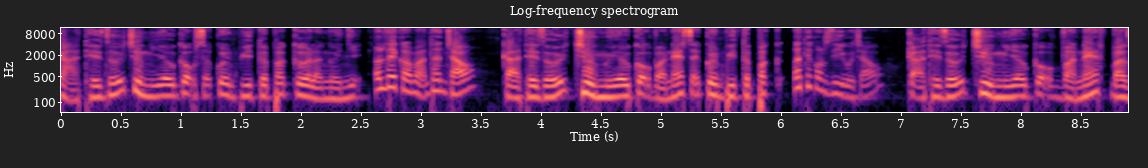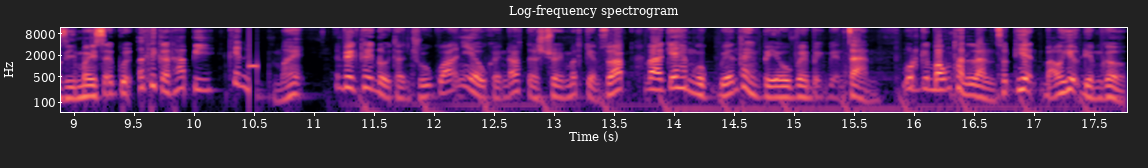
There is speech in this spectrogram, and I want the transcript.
Cả thế giới trường yêu cậu sẽ quên Peter Parker là người nghiện. Ơ thế còn bạn thân cháu? Cả thế giới, trừ người yêu cậu và Ned sẽ quên Peter Parker. Ơ, thế còn gì của cháu? Cả thế giới, trừ người yêu cậu và Ned và dì May sẽ quên. Ơ, thế còn Happy? Cái mẹ. Việc thay đổi thần chú quá nhiều khiến Doctor Strange mất kiểm soát và cái hầm ngục biến thành POV bệnh viện sản. Một cái bóng thần lằn xuất hiện báo hiệu điểm gở.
